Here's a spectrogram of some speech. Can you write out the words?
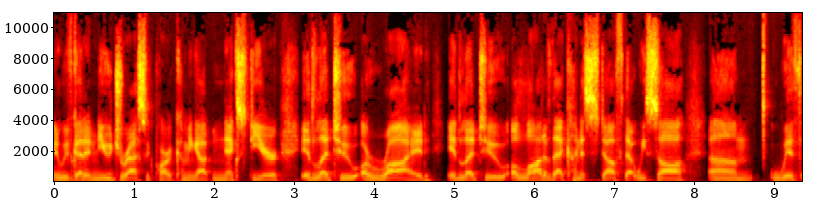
and we've got a new Jurassic Park coming out next year. It led to a ride. It led to a lot of that kind of stuff that we saw um, with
